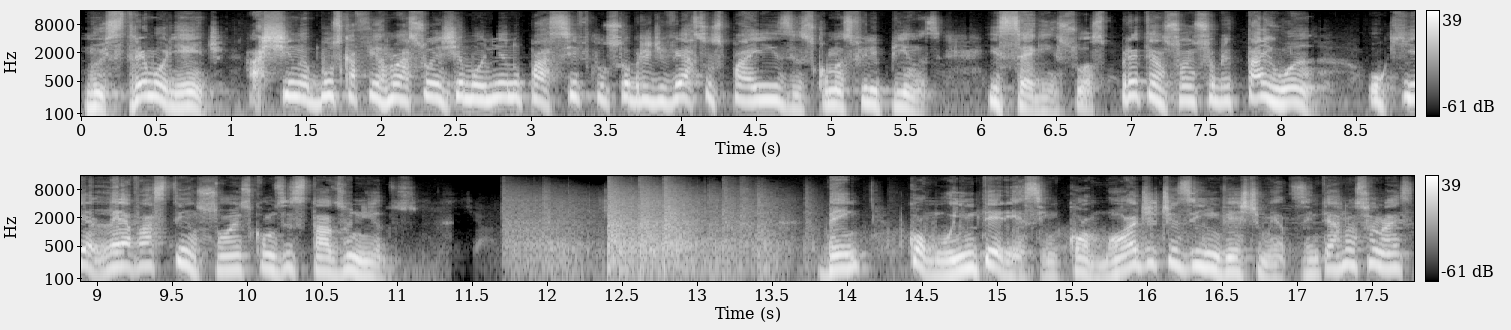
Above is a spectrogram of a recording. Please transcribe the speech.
No Extremo Oriente, a China busca afirmar sua hegemonia no Pacífico sobre diversos países, como as Filipinas, e segue suas pretensões sobre Taiwan, o que eleva as tensões com os Estados Unidos. Bem como o interesse em commodities e investimentos internacionais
